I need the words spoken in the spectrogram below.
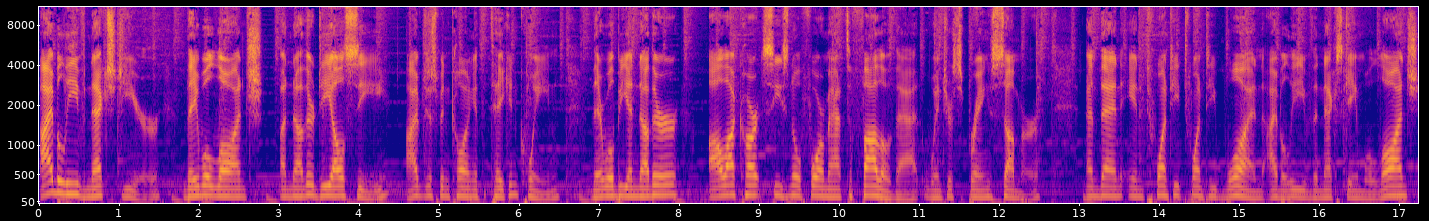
I believe next year they will launch another DLC. I've just been calling it the Taken Queen. There will be another a la carte seasonal format to follow that winter, spring, summer. And then in 2021, I believe the next game will launch.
